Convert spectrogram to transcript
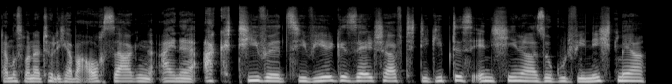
Da muss man natürlich aber auch sagen, eine aktive Zivilgesellschaft, die gibt es in China so gut wie nicht mehr.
